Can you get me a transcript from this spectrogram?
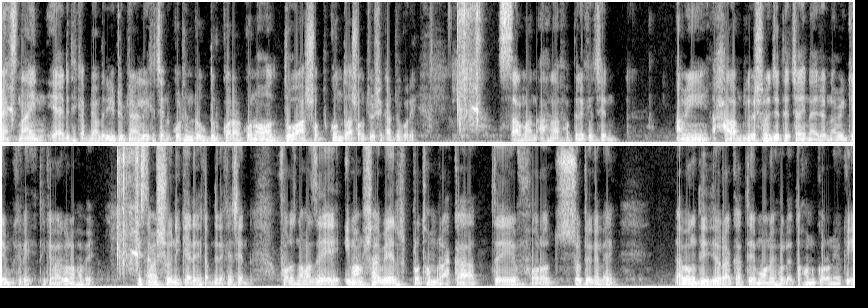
ম্যাক্স নাইন এই আইডি থেকে আপনি আমাদের ইউটিউব চ্যানেলে লিখেছেন, কঠিন রোগ দূর করার কোন দোয়া সব, কোন দোয়া সবচেয়ে বেশি কার্যকরী? সালমান আহনাফ আপনি লিখেছেন, আমি হারাম রিলেশনে যেতে চাই না এই জন্য আমি গেম খেলি। এদিকে এগুলো হবে? ইসলামের সৈনিক এর থেকে আপনি লিখেছেন, ফরজ নামাজে ইমাম সাহেবের প্রথম রাকাতে ফরজ ছুটে গেলে এবং দ্বিতীয় রাকাতে মনে হলে তখন করণীয় কি?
